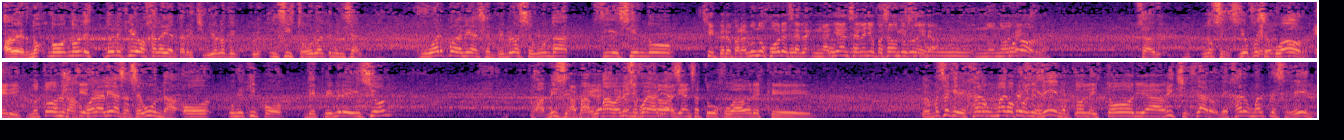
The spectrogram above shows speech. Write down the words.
A ver, no, no, no, le, no le quiero bajar la llanta, Richie. Yo lo que, insisto, vuelvo al tema inicial. Jugar por Alianza en primera o segunda sigue siendo Sí, pero para algunos jugadores en Alianza el año pasado no lo era. No, no era. O sea, no sé, si yo fuese Pero, jugador, Eric, no todos o sea, jugar Alianza segunda o un equipo de primera división, a mí se, Ah, más, el, más el valioso juega Alianza. Alianza tuvo jugadores que Lo que pasa es que dejaron mal precedente. aportó la historia. Richie, claro, dejaron mal precedente,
